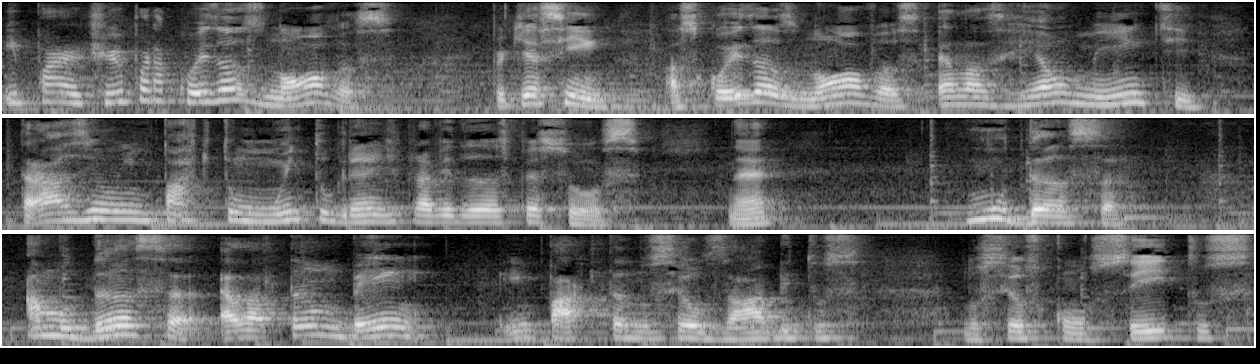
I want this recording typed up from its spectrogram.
E partir para coisas novas. Porque assim, as coisas novas, elas realmente trazem um impacto muito grande para a vida das pessoas, né? Mudança. A mudança, ela também impacta nos seus hábitos, nos seus conceitos,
